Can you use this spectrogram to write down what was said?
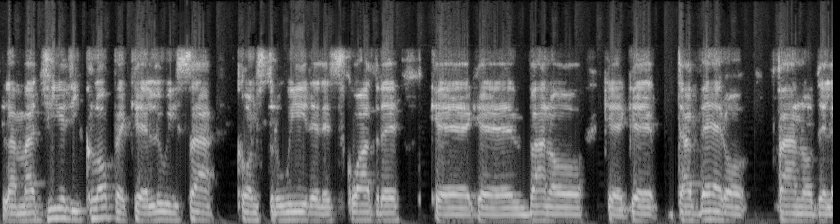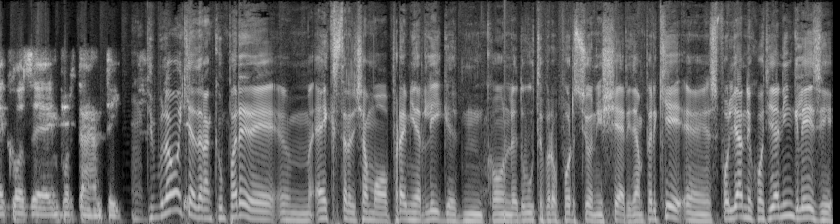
la, magia di Klopp è che lui sa costruire le squadre che, che vanno, che, che davvero fanno delle cose importanti. Mm, ti volevo chiedere anche un parere um, extra, diciamo, Premier League um, con le dovute proporzioni, Sheridan, perché eh, sfogliando i quotidiani inglesi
